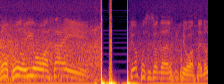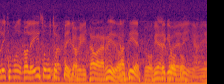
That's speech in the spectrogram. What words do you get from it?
No pudo Igo Basay. En posición de adelante Basay. No le hizo, no le hizo mucho Y lo empeño. habilitaba Garrido. Así es, Estuvo bien se equivocó. línea, ¿eh?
